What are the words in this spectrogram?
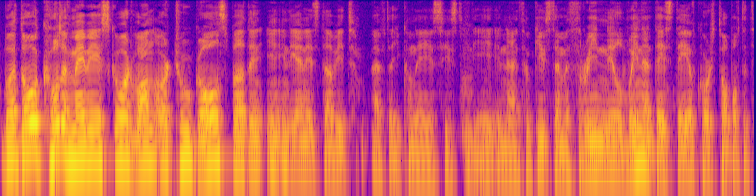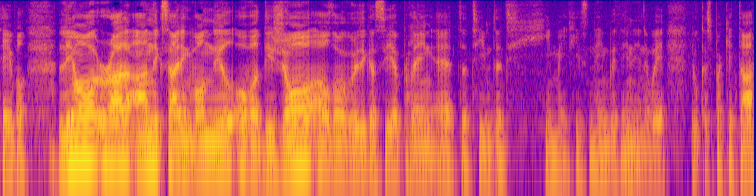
Bordeaux could have maybe scored one or two goals, but in, in, in the end it's David after Ikoné assist in the 89th who gives them a 3-0 win and they stay of course top of the table. Lyon rather unexciting 1-0 over Dijon, although Rudy Garcia playing at the team that he made his name with in, in a way. Lucas Paqueta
